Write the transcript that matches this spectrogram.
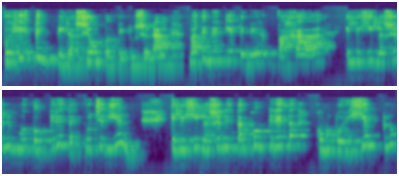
Pues esta inspiración constitucional va a tener que tener bajada en legislaciones muy concretas, escuche bien, en legislaciones tan concretas como por ejemplo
